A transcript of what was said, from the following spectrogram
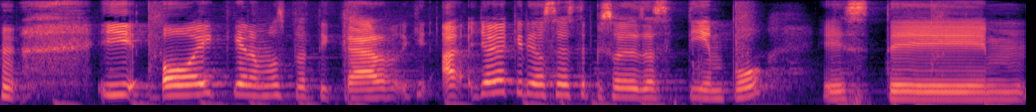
y hoy queremos platicar, ah, yo había querido hacer este episodio desde hace tiempo, este,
